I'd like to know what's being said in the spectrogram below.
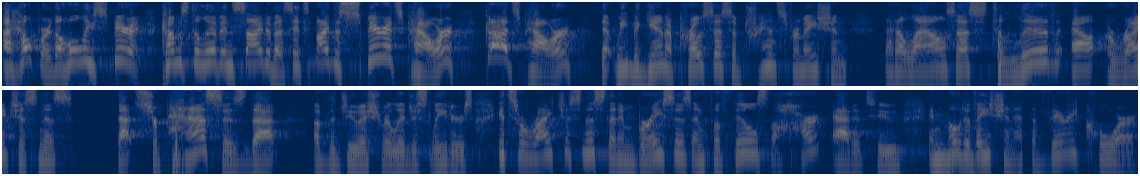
a helper, the Holy Spirit, comes to live inside of us. It's by the Spirit's power, God's power, that we begin a process of transformation that allows us to live out a righteousness that surpasses that of the Jewish religious leaders. It's a righteousness that embraces and fulfills the heart attitude and motivation at the very core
